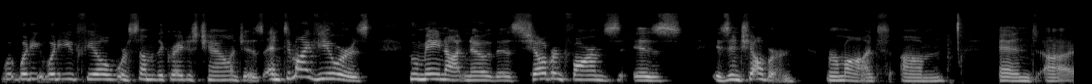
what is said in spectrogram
what, what do you, what do you feel were some of the greatest challenges? And to my viewers who may not know this, Shelburne Farms is, is in Shelburne, Vermont. Um, and uh,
